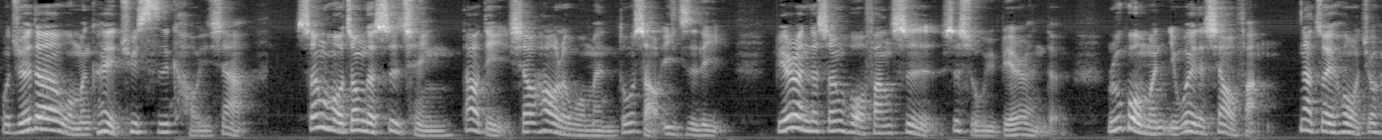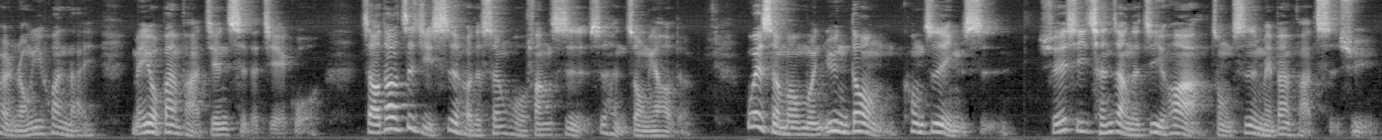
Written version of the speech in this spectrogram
我觉得我们可以去思考一下，生活中的事情到底消耗了我们多少意志力？别人的生活方式是属于别人的，如果我们一味的效仿。那最后就很容易换来没有办法坚持的结果。找到自己适合的生活方式是很重要的。为什么我们运动、控制饮食、学习成长的计划总是没办法持续？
